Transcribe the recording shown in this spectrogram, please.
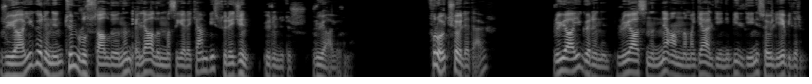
Rüyayı görenin tüm ruhsallığının ele alınması gereken bir sürecin ürünüdür rüya yorumu. Freud şöyle der, rüyayı görenin rüyasının ne anlama geldiğini bildiğini söyleyebilirim.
